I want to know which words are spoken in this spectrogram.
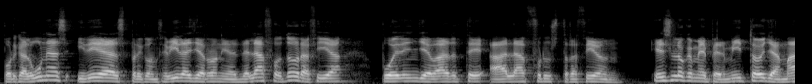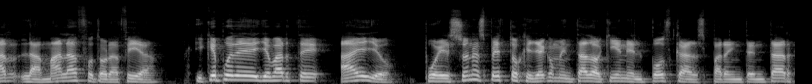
porque algunas ideas preconcebidas y erróneas de la fotografía pueden llevarte a la frustración. Es lo que me permito llamar la mala fotografía. ¿Y qué puede llevarte a ello? Pues son aspectos que ya he comentado aquí en el podcast para intentar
